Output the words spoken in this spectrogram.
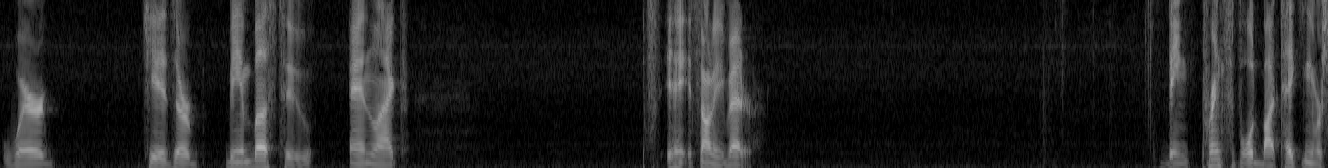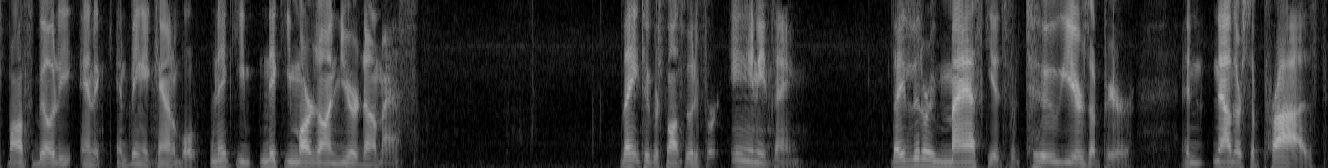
where kids are being bused to, and like, it's it's not any better. Being principled by taking responsibility and and being accountable. Nikki Nikki Marzon, you're a dumbass. They ain't took responsibility for anything. They literally masked kids for two years up here and now they're surprised.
